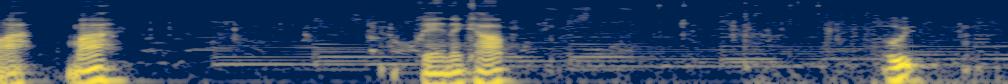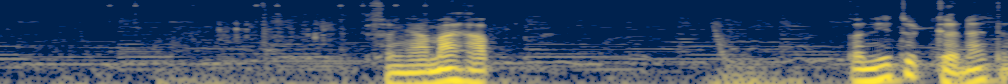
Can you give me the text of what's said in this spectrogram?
มามาโอเคนะครับอุ้ยสวยงามมากครับ ตอนนี้จุดเกิดน่าจะ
